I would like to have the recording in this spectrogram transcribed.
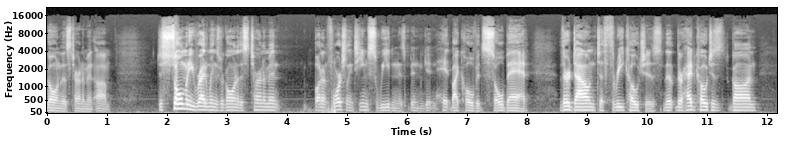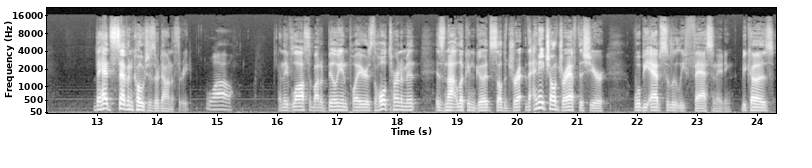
going to this tournament. Um, just so many Red Wings were going to this tournament, but unfortunately, Team Sweden has been getting hit by COVID so bad. They're down to three coaches. Their, their head coach is gone. They had seven coaches. They're down to three, Wow. and they've lost about a billion players. The whole tournament is not looking good. So the dra- the NHL draft this year will be absolutely fascinating because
